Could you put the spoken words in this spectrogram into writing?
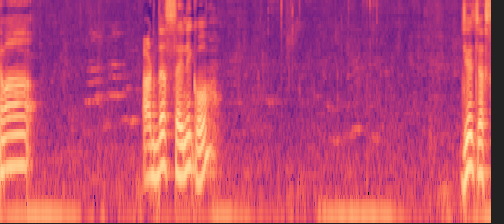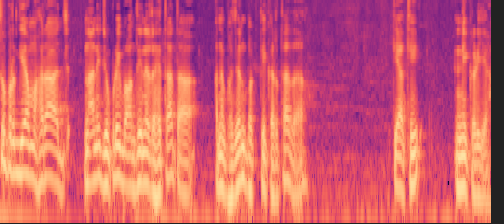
એમાં આઠ દસ સૈનિકો જે ચક્ષુ પ્રજ્ઞા મહારાજ નાની ઝૂંપડી બાંધીને રહેતા હતા અને ભજન ભક્તિ કરતા હતા ત્યાંથી નીકળ્યા.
